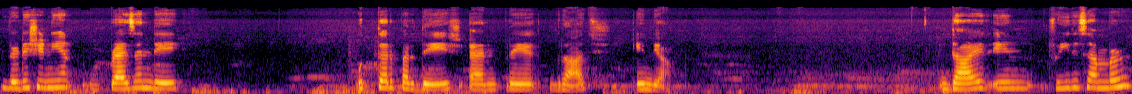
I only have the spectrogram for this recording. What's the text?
British Indian, present day Uttar Pradesh and Prayagraj, India. Died in 3 December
